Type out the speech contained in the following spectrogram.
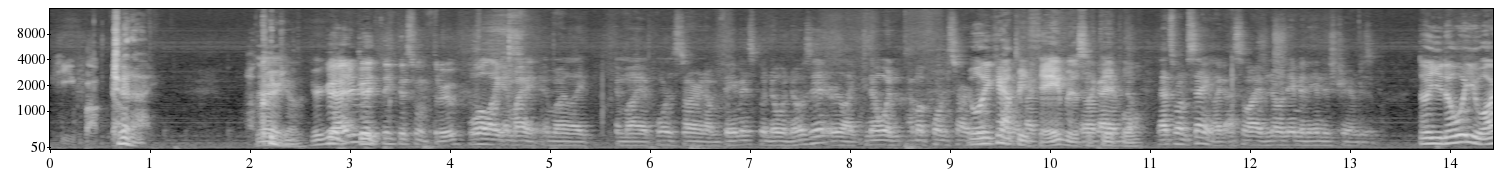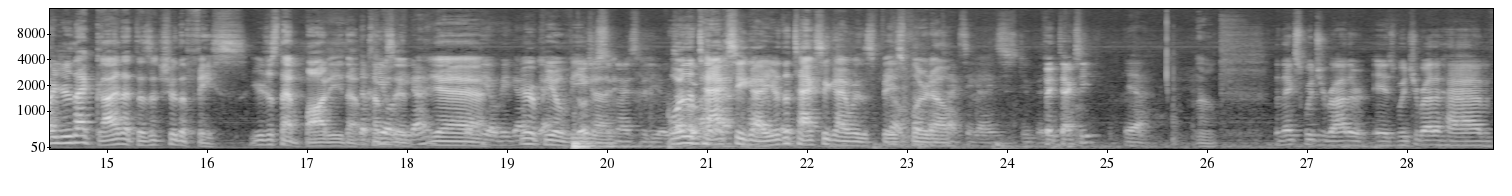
he fucked up. Jedi. There you go. You're Yeah, I good. didn't really Good. think this one through. Well, like, am I, am I like, am I a porn star and I'm famous, but no one knows it, or like no one, I'm a porn star. Well, you can't be like, famous like, with I people. no- that's what I'm saying. Like, so I have no name in the industry. I'm just No, you know what you are? You're that guy that doesn't show the face. You're just that body that The comes POV in. guy? Yeah. The POV guy? You're a Yeah. POV Those are guy. some nice videos. Or the Okay. taxi guy. You're the taxi guy with his face no, blurred out. Taxi guy, he's stupid. Fake taxi. Yeah. No. The next would you rather is would you rather have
